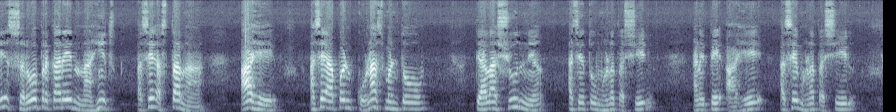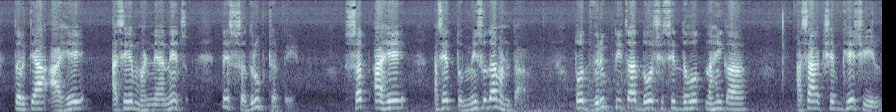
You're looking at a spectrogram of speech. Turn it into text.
हे सर्व प्रकारे नाहीच असे असताना आहे असे आपण कोणास म्हणतो? त्याला शून्य असे तू म्हणत असशील. आणि ते आहे असे म्हणत असशील तर त्या आहे असे म्हणण्यानेच ते सद्रूप ठरते. सत आहे असे तुम्ही सुद्धा म्हणता. तो द्विरुक्तीचा दोष सिद्ध होत नाही का? असा आक्षेप घेशील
